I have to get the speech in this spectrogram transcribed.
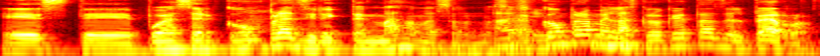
este, puede hacer compras directa en Amazon. O ah, sea, cómprame las croquetas del perro.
